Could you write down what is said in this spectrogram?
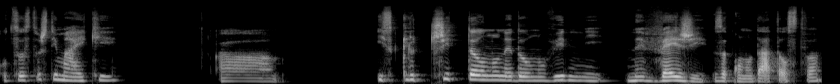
Отсъстващи майки, а, изключително недълновидни, невежи законодателства,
